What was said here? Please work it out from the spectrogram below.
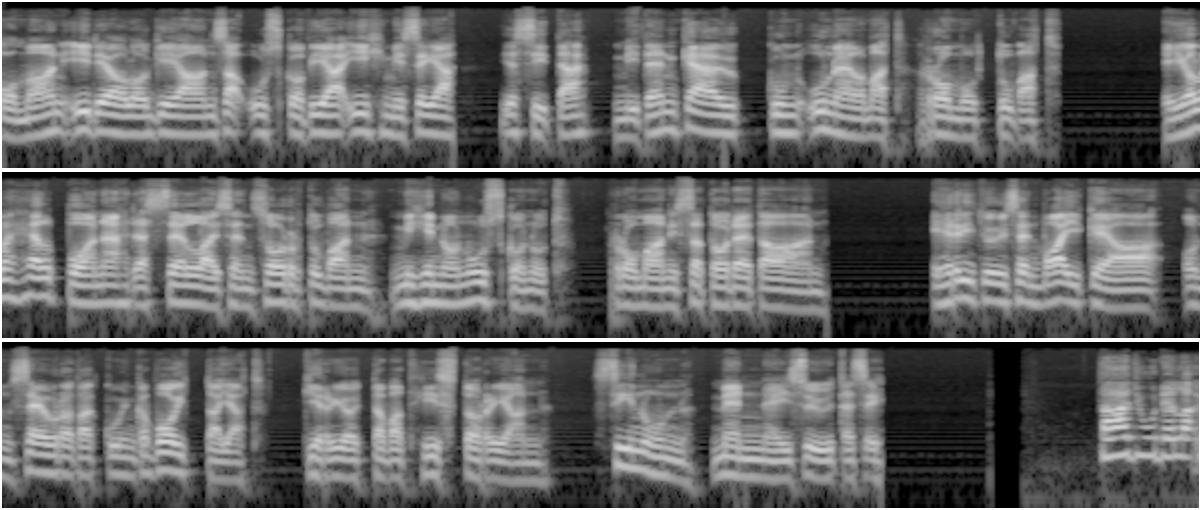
omaan ideologiaansa uskovia ihmisiä ja sitä, miten käy, kun unelmat romuttuvat. Ei ole helppoa nähdä sellaisen sortuvan, mihin on uskonut, romaanissa todetaan. Erityisen vaikeaa on seurata, kuinka voittajat kirjoittavat historian, sinun menneisyytesi. Taajuudella 98,4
